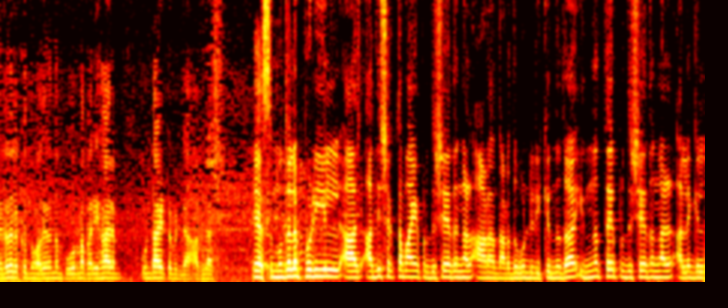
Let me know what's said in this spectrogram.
നിലനിൽക്കുന്നു. അതിനൊന്നും പൂർണ പരിഹാരം ഉണ്ടായിട്ടുമില്ല. അഭിലാഷ്. യെസ് മുതലപ്പുഴിയിൽ അതിശക്തമായ പ്രതിഷേധങ്ങൾ ആണ് നടന്നുകൊണ്ടിരിക്കുന്നത്. ഇന്നത്തെ പ്രതിഷേധങ്ങൾ അല്ലെങ്കിൽ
